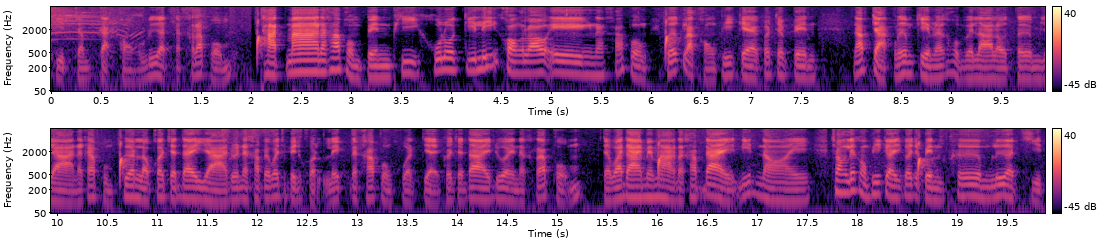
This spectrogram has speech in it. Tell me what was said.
ขีดจำกัดของเลือดนะครับผมถัดมานะครับผมเป็นพี่คุโรกิริของเราเองนะครับผมเพิร์กหลักของพี่แกก็จะเป็น นับจากเริ่มเกมแล้วครับผมเวลาเราเติมยานะครับ ผมเพื่อนเราก็จะได้ยาด้วยนะครับไม่ว่าจะเป็นขวดเล็กนะครับ ผมขวดใหญ่ก็จะได้ด้วยนะครับ ผมแต่ว่าได้ไม่มากนะครับ ได้นิดหน่อย ช่องเล็กของพี่แกก็จะเป็นเพิ่มเลือดขีด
